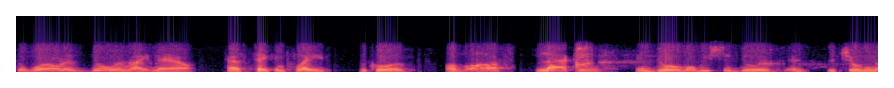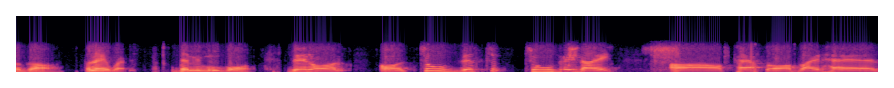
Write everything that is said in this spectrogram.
the world is doing right now has taken place because of us lacking in doing what we should do as, as the children of God. But anyway, let me move on. Then on on Tuesday, this Tuesday night, uh, Pastor Albright has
